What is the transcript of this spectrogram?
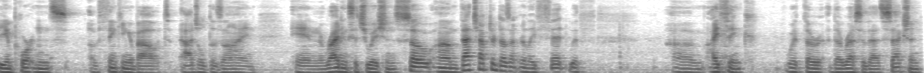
the importance of thinking about agile design in writing situations. So um, that chapter doesn't really fit with um, I think, with the, the rest of that section.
